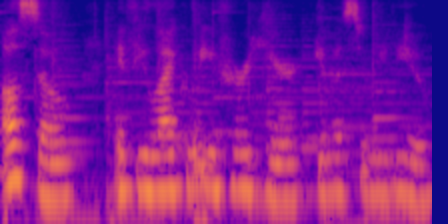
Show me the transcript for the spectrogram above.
Also, if you like what you've heard here, give us a review.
